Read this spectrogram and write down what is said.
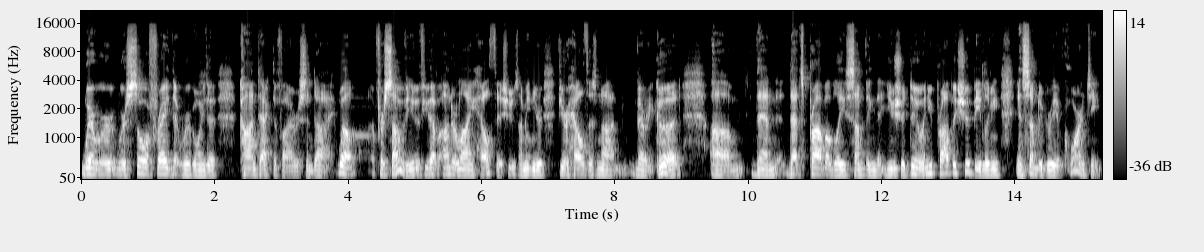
where we're, we're so afraid that we're going to contact the virus and die. Well, for some of you, if you have underlying health issues, I mean, your, if your health is not very good, um, then that's probably something that you should do, and you probably should be living in some degree of quarantine.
